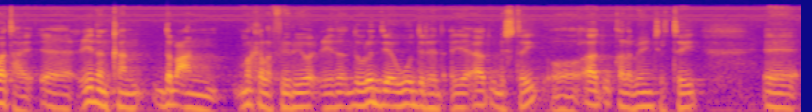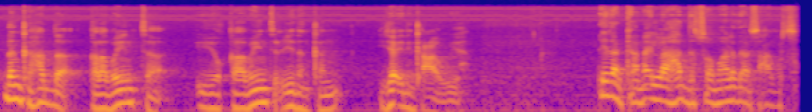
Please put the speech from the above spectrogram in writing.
waa tahay ee, ciidankan dabcan marka la fiiriyo dowladdii awoodda lahayd ayaa aada u dhistay oo aada u qalabayn jirtay. Ee, dhanka hadda qalabaynta iyo qaabaynta ciidankan yaa idinka caawiya ciidankana ilaa hadda soomaalida is caawisa.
